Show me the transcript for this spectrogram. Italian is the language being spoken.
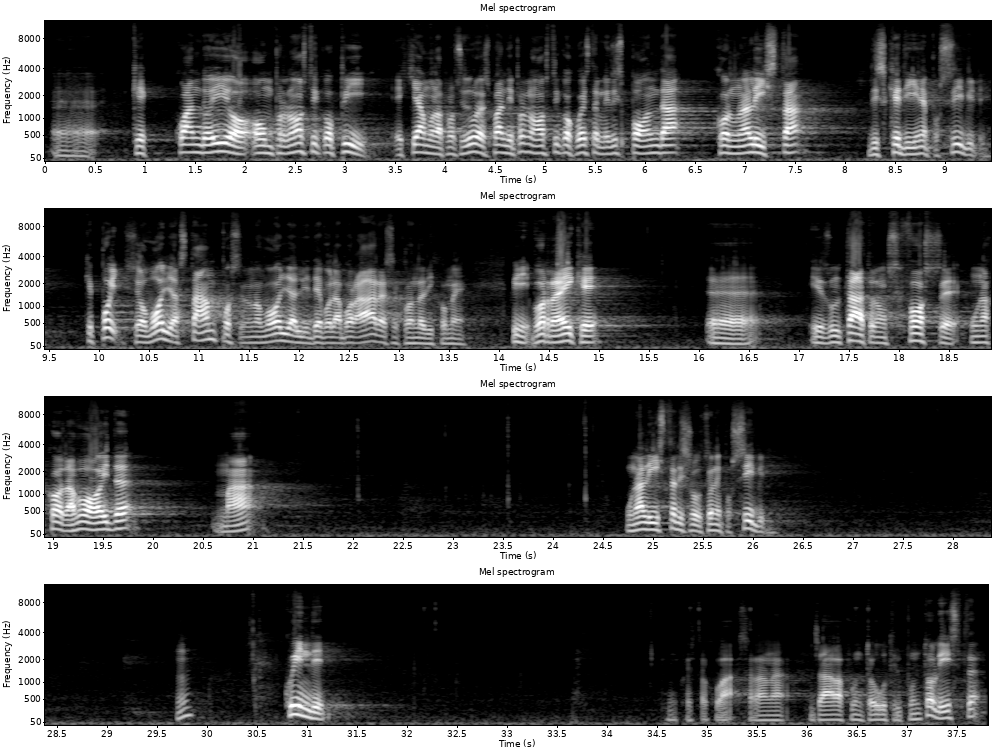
eh, che quando io ho un pronostico P e chiamo la procedura espandi pronostico, questa mi risponda con una lista di schedine possibili, che poi se ho voglia stampo, se non ho voglia li devo elaborare a seconda di com'è. Quindi vorrei che eh, il risultato non fosse una cosa void, ma una lista di soluzioni possibili. Mm? Quindi questo qua sarà una java.util.list,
